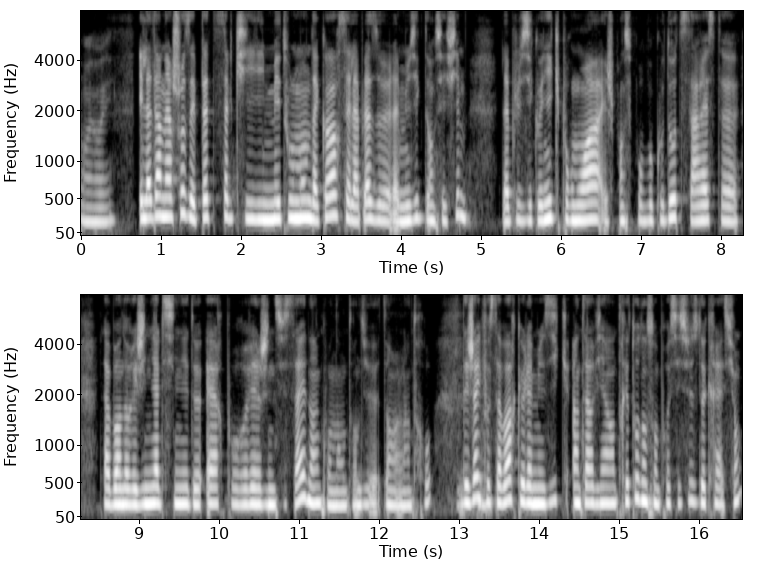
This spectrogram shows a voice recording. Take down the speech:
ouais. Et la dernière chose, et peut-être celle qui met tout le monde d'accord, c'est la place de la musique dans ces films. La plus iconique pour moi, et je pense pour beaucoup d'autres, ça reste euh, la bande originale signée de R pour Virgin Suicide, hein, qu'on a entendu dans l'intro. Déjà, il faut savoir que la musique intervient très tôt dans son processus de création.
